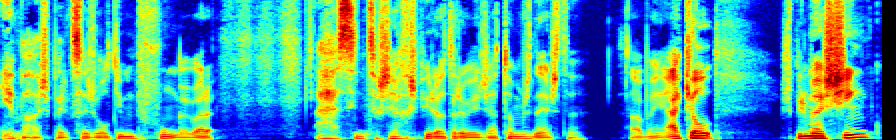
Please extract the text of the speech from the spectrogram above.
epá, espero que seja o último fungo. Agora, ah, sinto que já respiro outra vez, já estamos nesta, sabem? Há aquele, os primeiros 5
